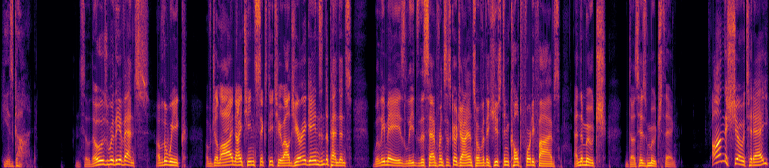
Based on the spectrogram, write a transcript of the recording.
he is gone. And so those were the events of the week of July 1962. Algeria gains independence. Willie Mays leads the San Francisco Giants over the Houston Colt 45s, and the Mooch does his Mooch thing. On the show today,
